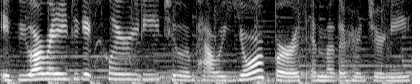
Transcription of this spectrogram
If you are ready to get clarity to empower your birth and motherhood journey,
